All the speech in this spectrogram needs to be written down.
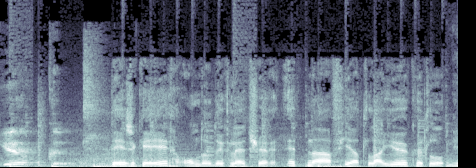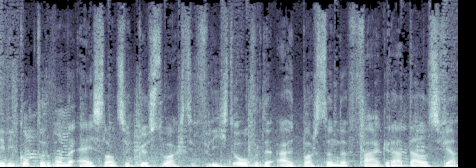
jurkut. Deze keer onder de gletsjer Etna Fiatla-Jökull. Een helikopter van de IJslandse kustwacht vliegt over de uitbarstende Fagradalsfjall.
